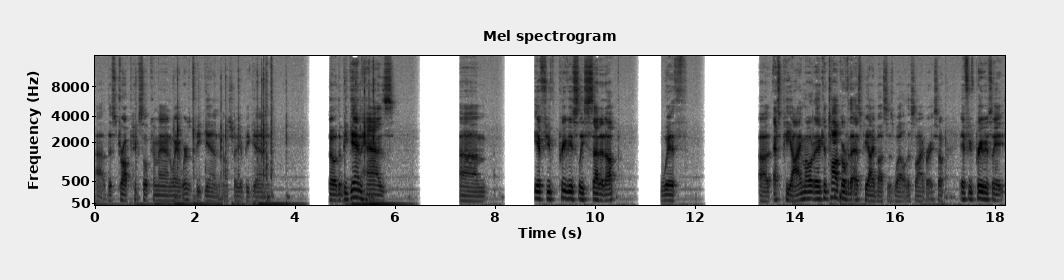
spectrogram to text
Uh, this draw pixel command, wait, where's begin? I'll show you begin. So the begin has, um, if you've previously set it up with uh, SPI mode, it can talk over the SPI bus as well, this library. So if you've previously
